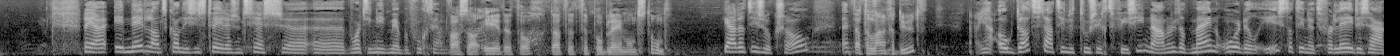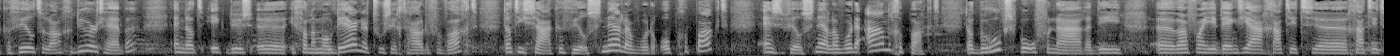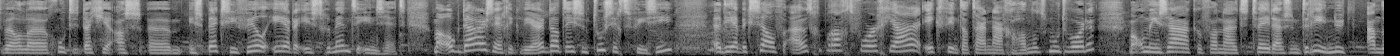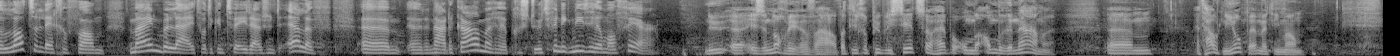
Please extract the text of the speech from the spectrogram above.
Nou ja, in Nederland kan hij sinds 2006 uh, uh, wordt hij niet meer bevoegd. Het was al eerder toch dat het probleem ontstond? Ja, dat is ook zo. Heeft dat te lang geduurd? Nou ja, ook dat staat in de toezichtvisie. Namelijk dat mijn oordeel is dat in het verleden zaken veel te lang geduurd hebben. En dat ik dus uh, van een moderne toezichthouder verwacht... dat die zaken veel sneller worden opgepakt en ze veel sneller worden aangepakt. Dat beroepsbeoefenaren die, uh, waarvan je denkt... ja, gaat dit, uh, gaat dit wel goed, dat je als inspectie veel eerder instrumenten inzet. Maar ook daar zeg ik weer, dat is een toezichtsvisie. die heb ik zelf uitgebracht vorig jaar. Ik vind dat daarna gehandeld moet worden. Maar om in zaken vanuit 2003 nu aan de lat te leggen van mijn beleid... wat ik in 2011 ehm, naar de Kamer heb gestuurd, vind ik niet helemaal fair. Nu is er nog weer een verhaal dat hij gepubliceerd zou hebben onder andere namen. Ehm, het houdt niet op hè, met die man.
